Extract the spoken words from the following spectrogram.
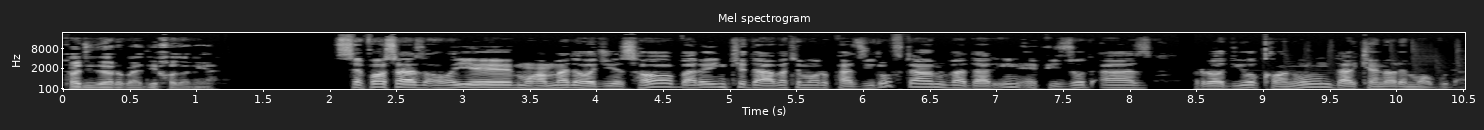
تا دیدار بعدی خدا نگهدار. سپاس از آقای محمد حاجی اسحاق برای اینکه دعوت ما رو پذیرفتن و در این اپیزود از رادیو کانون در کنار ما بودن.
